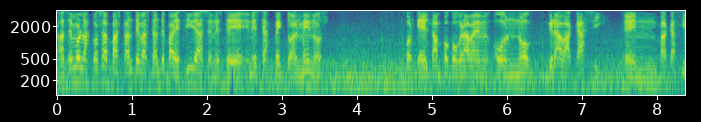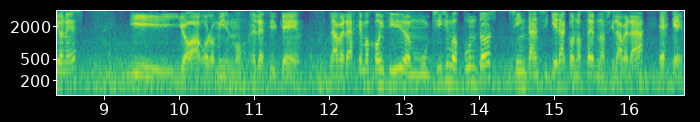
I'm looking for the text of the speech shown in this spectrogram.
hacemos las cosas bastante, bastante parecidas en este, en este aspecto al menos, porque él tampoco graba o no graba casi en vacaciones y yo hago lo mismo. Es decir, que la verdad es que hemos coincidido en muchísimos puntos sin tan siquiera conocernos y la verdad es que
